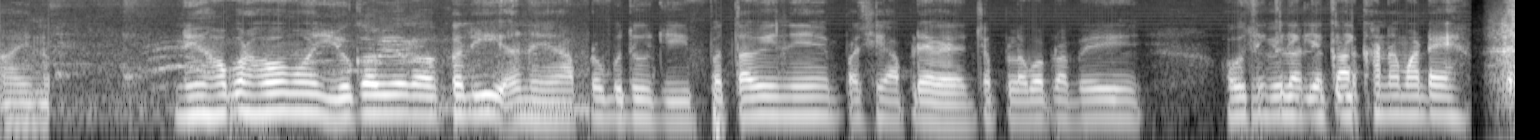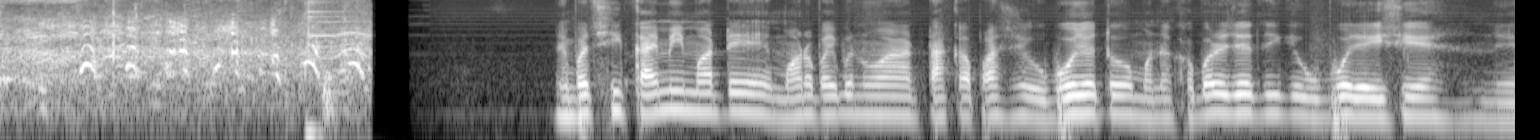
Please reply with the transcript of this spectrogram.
આ એનો ને હવાર હવામાં યોગા યોગા કરી અને આપણું બધું જે પતાવીને પછી આપણે ચપલા બપલા પહેરી સૌથી પહેલાં કારખાના માટે. ને પછી કાયમી માટે મારો ભાઈ બનવા ટાંકા પાસે ઊભો જ હતો મને ખબર જ હતી કે ઊભો જ છે ને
